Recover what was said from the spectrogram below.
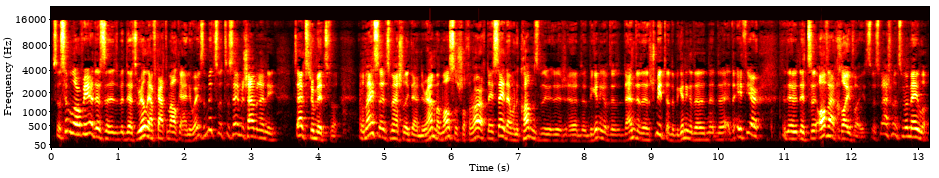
So similar over here, there's, a, there's really afkata malka anyway. It's a mitzvah to say Mishamrani. It's extra mitzvah. And nice it's Masha like that. The Rambam also, Shulchan Aruch, they say that when it comes the, uh, the beginning of the, the, end of the Shemitah, the beginning of the, the, the eighth year, it's Ovar Choyva. It's Masha, it's Memela.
